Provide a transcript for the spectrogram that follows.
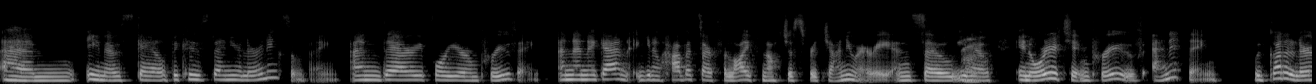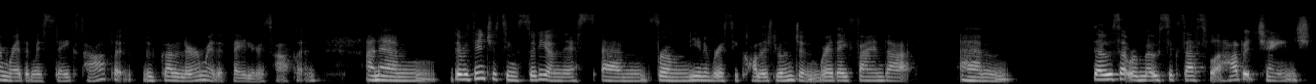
yeah. um, you know, scale, because then you're learning something, and therefore you're improving. And then again, you know, habits are for life, not just for January. And so, you right. know, in order to improve anything, we've got to learn where the mistakes happen. We've got to learn where the failures happen. And um, there was an interesting study on this um, from University College London, where they found that um, those that were most successful at habit change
